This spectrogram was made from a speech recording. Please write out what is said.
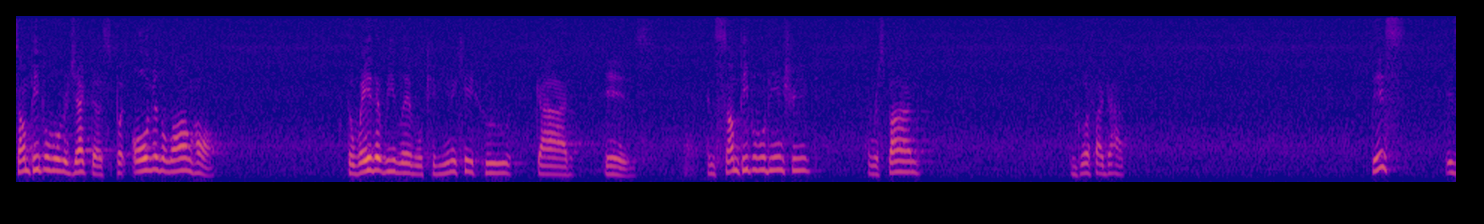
Some people will reject us, but over the long haul, the way that we live will communicate who God is. And some people will be intrigued and respond and glorify God. This is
